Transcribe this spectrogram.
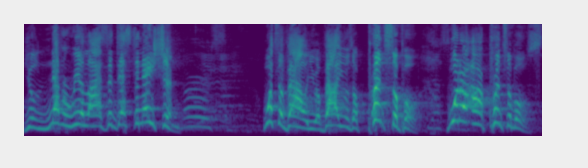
you'll never realize the destination. Mercy. What's a value? A value is a principle. Yes. What are our principles?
